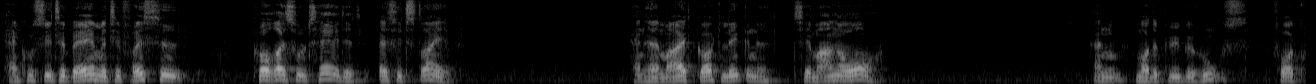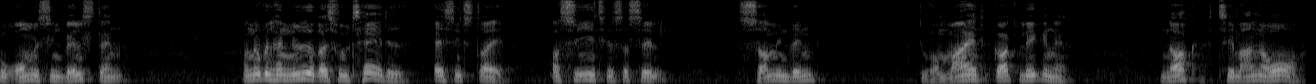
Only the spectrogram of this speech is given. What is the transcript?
Han kunne se tilbage med tilfredshed på resultatet af sit stræb. Han havde meget godt liggende til mange år. Han måtte bygge hus for at kunne rumme sin velstand. Og nu vil han nyde resultatet af sit stræb og sige til sig selv, som min ven, du har meget godt liggende, nok til mange år.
